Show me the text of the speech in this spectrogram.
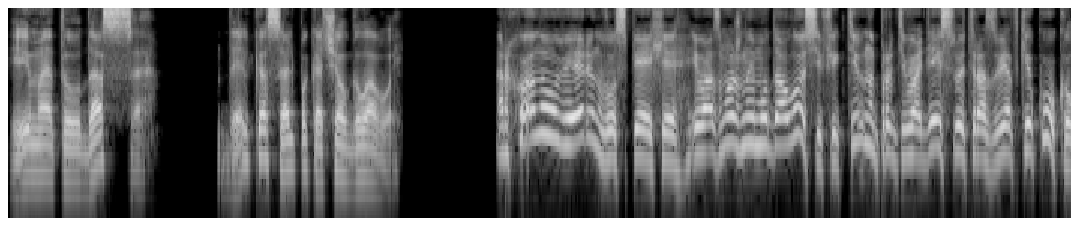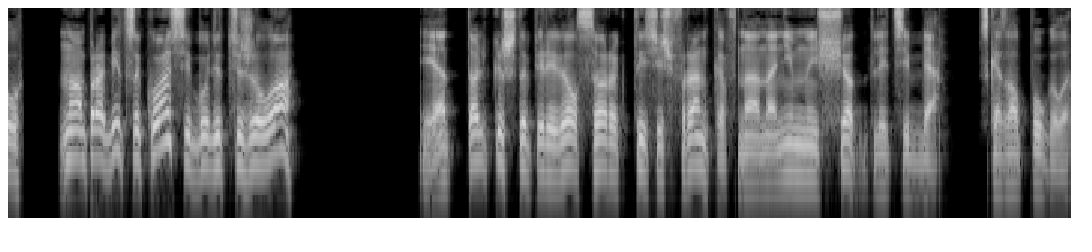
Им это удастся? Дель Касаль покачал головой. Архона уверен в успехе, и, возможно, им удалось эффективно противодействовать разведке кукол, но пробиться к оси будет тяжело. Я только что перевел сорок тысяч франков на анонимный счет для тебя, сказал Пугало.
